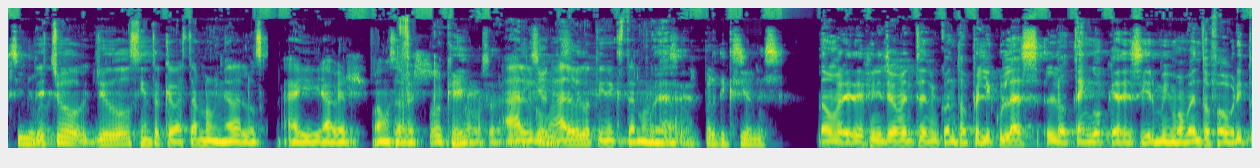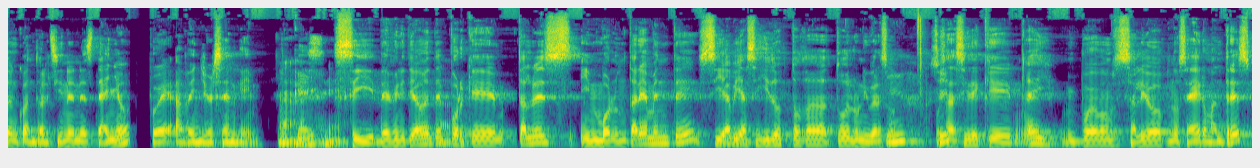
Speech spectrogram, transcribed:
sí. De hecho, yo siento que va a estar nominada a los. Ahí, a ver, vamos a ver. ok. Vamos a ver. Algo, algo tiene que estar nominada. Predicciones. No, hombre, definitivamente en cuanto a películas, lo tengo que decir. Mi momento favorito en cuanto al cine en este año fue Avengers Endgame. Ah, sí. Sí, definitivamente, Ah. porque tal vez involuntariamente sí había seguido toda, todo el universo. Mm, O sea, así de que, hey, pues vamos, salió, no sé, Iron Man 3,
